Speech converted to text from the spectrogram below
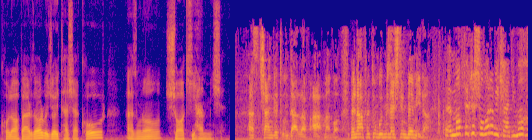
کلاهبردار به جای تشکر از اونا شاکی هم میشه. از چنگتون در رفت احمقا. به نفعتون بود میذاشتیم بمیرم. ما فکر شما رو می‌کردیم آقا.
